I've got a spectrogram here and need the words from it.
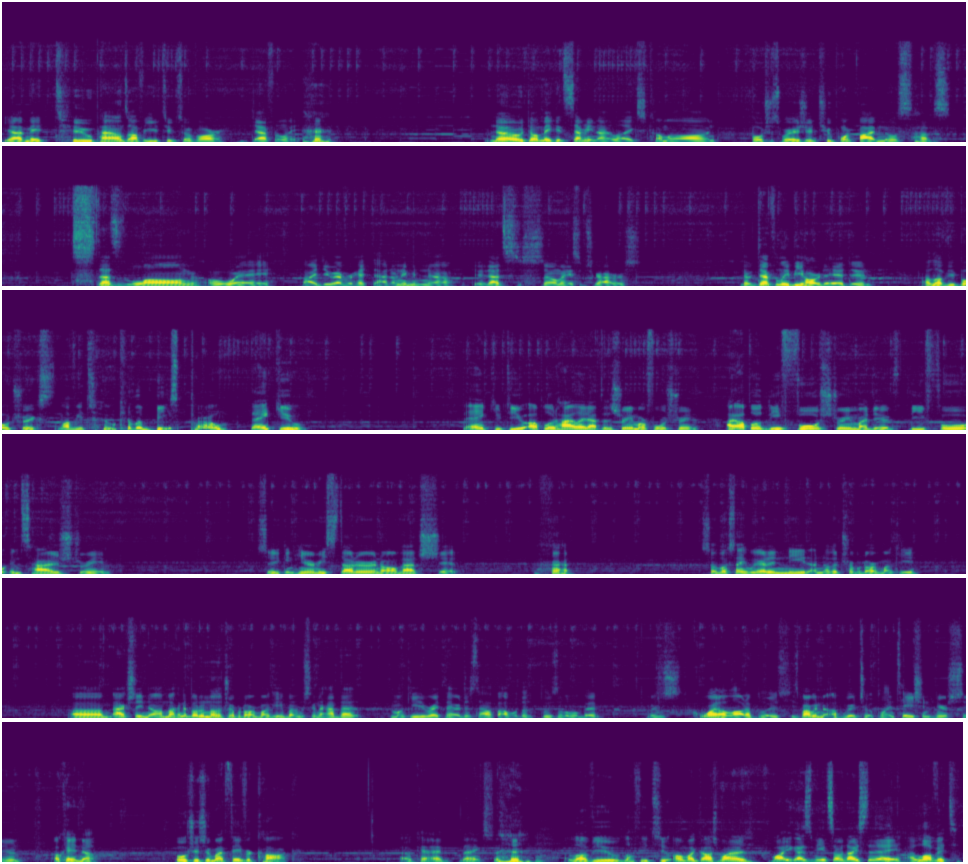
yeah, I've made two pounds off of YouTube so far. Definitely. No, don't make it 79 likes. Come on. Boltrix, where's your 2.5 mil subs? That's long away. If I do ever hit that. I don't even know. Dude, that's so many subscribers. That would definitely be hard to hit, dude. I love you, Boltrix. Love you too, Killer Beast Pro. Thank you. Thank you. Do you upload highlight after the stream or full stream? I upload the full stream, my dude. The full entire stream. So you can hear me stutter and all that shit. so it looks like we're going to need another triple dart monkey. Um, actually, no. I'm not going to build another triple dart monkey, but I'm just going to have that monkey right there just to help out with those blues a little bit. There's just quite a lot of blues. He's probably going to upgrade to a plantation here soon. Okay, no. Boltrix, you're my favorite cock. Okay, thanks. I love you. Love you too. Oh my gosh, why, why are you guys being so nice today? I love it.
